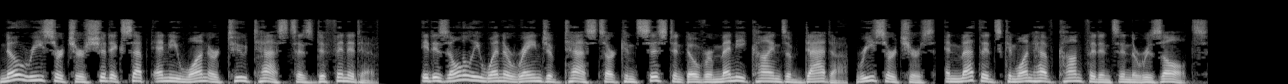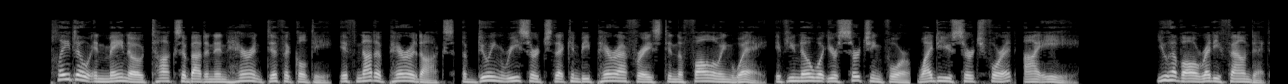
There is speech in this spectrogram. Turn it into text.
No researcher should accept any one or two tests as definitive. It is only when a range of tests are consistent over many kinds of data, researchers, and methods can one have confidence in the results. Plato in Meno talks about an inherent difficulty, if not a paradox, of doing research that can be paraphrased in the following way, if you know what you're searching for, why do you search for it, i.e. you have already found it.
